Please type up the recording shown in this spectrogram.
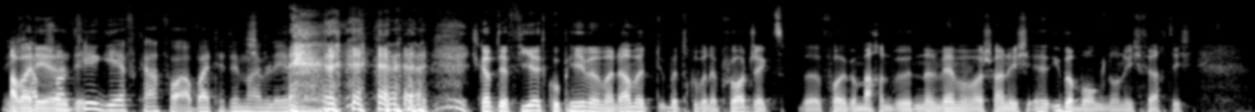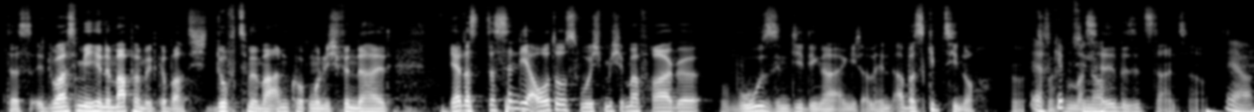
ich habe schon viel GFK verarbeitet in meinem Leben. ich glaube, der Fiat Coupé, wenn wir damit über, drüber eine Projects-Folge machen würden, dann wären wir wahrscheinlich äh, übermorgen noch nicht fertig. Das, du hast mir hier eine Mappe mitgebracht, ich durfte es mir mal angucken und ich finde halt, ja, das, das sind die Autos, wo ich mich immer frage, wo sind die Dinger eigentlich alle hin? Aber es gibt sie noch. Ne? es Zum gibt Beispiel sie Marcel noch. besitzt eins. Ja. ja.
